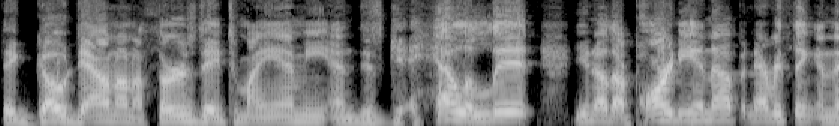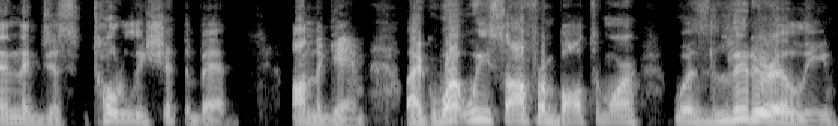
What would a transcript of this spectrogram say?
they go down on a Thursday to Miami and just get hella lit, you know, they're partying up and everything, and then they just totally shit the bed on the game. Like what we saw from Baltimore was literally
